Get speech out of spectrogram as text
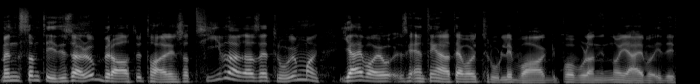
Men samtidig så er det jo bra at du tar initiativ. Da. Altså, jeg tror jo mange jeg var jo, En ting er at jeg var utrolig vag på hvordan når jeg var i de,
